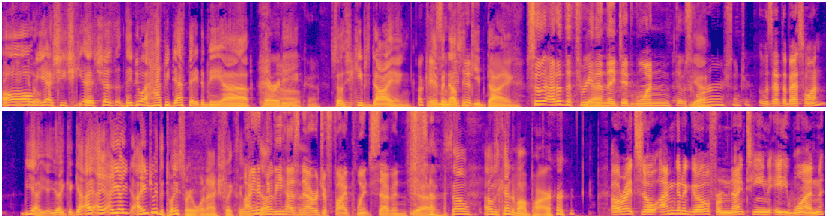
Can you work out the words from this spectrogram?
Oh yeah, she she, uh, she does. They do a Happy Death Day to me uh, parody. Oh, okay. So she keeps dying. Okay, Him so and they Nelson did- keep dying. So out of the three, Yeah. then they did one that was Yeah. horror centric. Was that the best one? Yeah, yeah, like I I I, I enjoyed the Toy Story one actually. 'cause it was IMDb done- has an average of five point seven. Yeah, so I was kind of on par. All right, so I'm gonna go from 1981,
